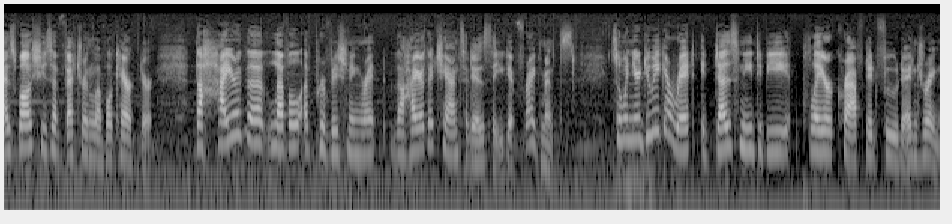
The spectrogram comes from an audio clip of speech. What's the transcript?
as well as she's a veteran level character. The higher the level of provisioning writ, the higher the chance it is that you get fragments. So when you're doing a writ, it does need to be player crafted food and drink.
